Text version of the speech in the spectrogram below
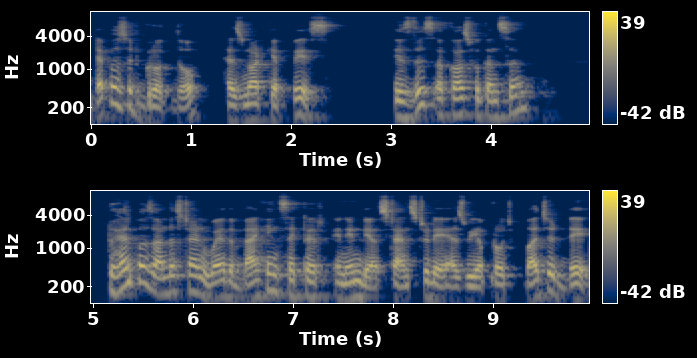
Deposit growth, though, has not kept pace. Is this a cause for concern? To help us understand where the banking sector in India stands today as we approach budget day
